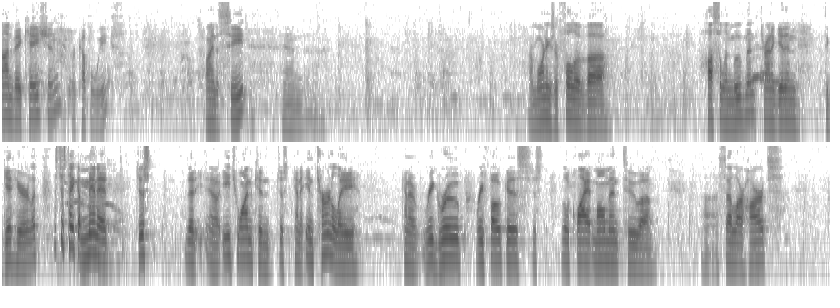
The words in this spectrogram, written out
on vacation for a couple weeks. Find a seat and uh, our mornings are full of uh, hustle and movement, trying to get in to get here. Let, let's just take a minute, just that you know, each one can just kind of internally kind of regroup, refocus, just a little quiet moment to. Uh, uh, settle our hearts.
